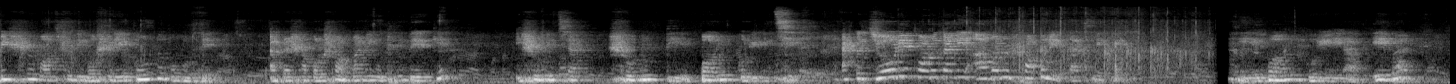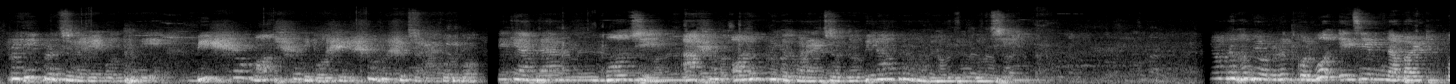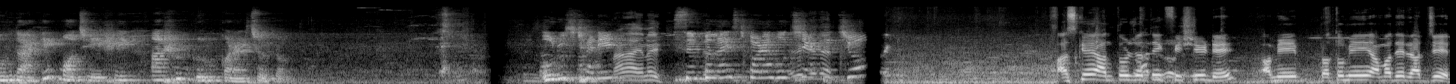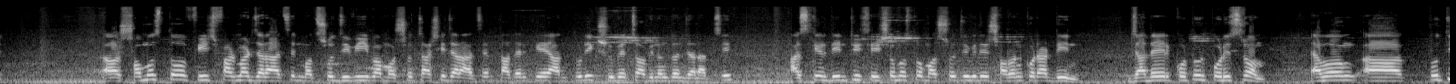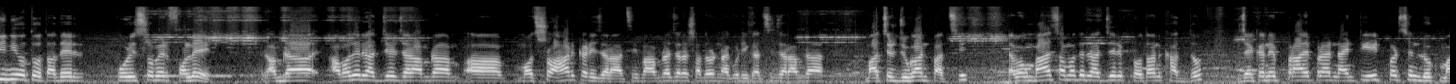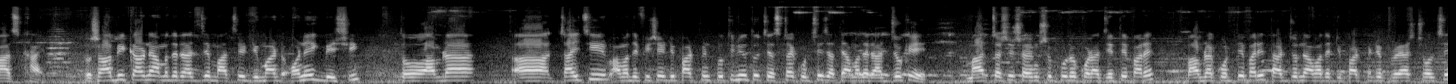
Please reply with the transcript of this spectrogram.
বিশ্ব মৎস্য দিবসের এই পূর্ণ মুহূর্তে আমরা সকল সম্মানীয় অতিথিদেরকে এই শুভেচ্ছা স্বরূপ দিয়ে বরণ করে নিচ্ছি। একটা জোরে করতালি আবারও সকলের কাছ থেকে। বরণ করে নিলাম। এবার প্রদীপ প্রজ্বলনের মধ্য দিয়ে বিশ্ব মৎস্য দিবসের শুভ সূচনা করব। একে আমরা মঞ্চে আসন অলঙ্কৃত করার জন্য বিনম্রভাবে অনুরোধ করছি বিনম্রভাবে অনুরোধ করব এজিএম নাবার্ড মহোদয়কে মঞ্চে এসে আসন গ্রহণ করার জন্য। অনুষ্ঠানে না না এনেই সিম্বলাইজড করা হচ্ছে আজকে আন্তর্জাতিক ফিশারি ডে আমি প্রথমেই আমাদের রাজ্যের সমস্ত ফিশ ফার্মার যারা আছেন মৎস্যজীবী বা মৎস্য চাষি যারা আছেন তাদেরকে আন্তরিক শুভেচ্ছা অভিনন্দন জানাচ্ছি। আজকের দিনটি সেই সমস্ত মৎস্যজীবীদের স্মরণ করার দিন যাদের কঠোর পরিশ্রম এবং প্রতিনিয়ত তাদের পরিশ্রমের ফলে আমরা, আমাদের রাজ্যের যারা আমরা মৎস্য আহারকারী যারা আছি বা আমরা যারা সাধারণ নাগরিক আছি, যারা আমরা মাছের যোগান পাচ্ছি এবং মাছ আমাদের রাজ্যের প্রধান খাদ্য, যেখানে প্রায় প্রায় নাইনটি এইট পার্সেন্ট লোক মাছ খায়। তো স্বাভাবিক কারণে আমাদের রাজ্যে মাছের ডিমান্ড অনেক বেশি। তো আমরা চাইছি আমাদের ফিশারি ডিপার্টমেন্ট প্রতিনিয়ত চেষ্টা করছে যাতে আমাদের রাজ্যকে মাছ চাষে স্বয়ংসম্পূর্ণ করা যেতে পারে বা আমরা করতে পারি, তার জন্য আমাদের ডিপার্টমেন্টের প্রয়াস চলছে।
